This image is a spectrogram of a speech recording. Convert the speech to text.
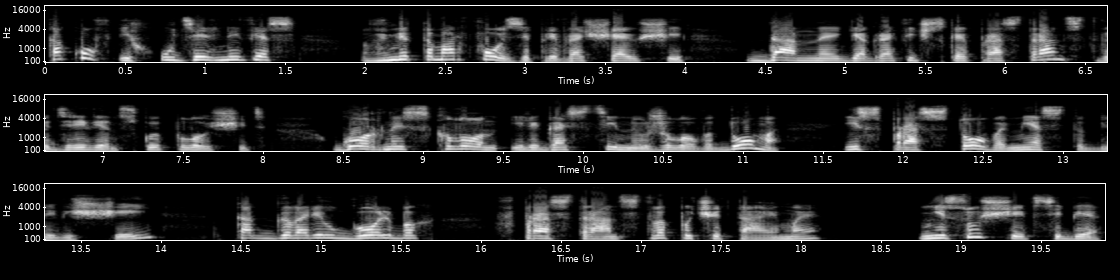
Каков их удельный вес в метаморфозе, превращающей данное географическое пространство, деревенскую площадь, горный склон или гостиную жилого дома из простого места для вещей, как говорил Гольбах, в пространство почитаемое, несущее в себе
